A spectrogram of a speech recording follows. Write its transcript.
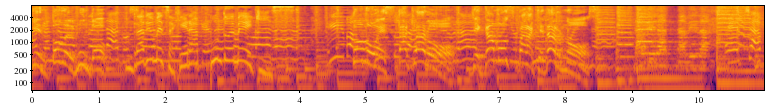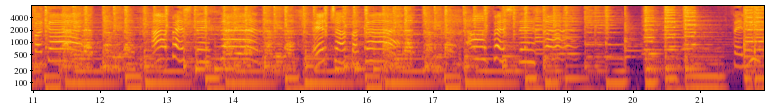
Y en todo el mundo, radiomensajera.mx. Todo está claro. Llegamos para quedarnos. Navidad, Navidad. Echa pa' acá. Navidad, A festejar. Echa pa' acá. A festejar. Feliz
